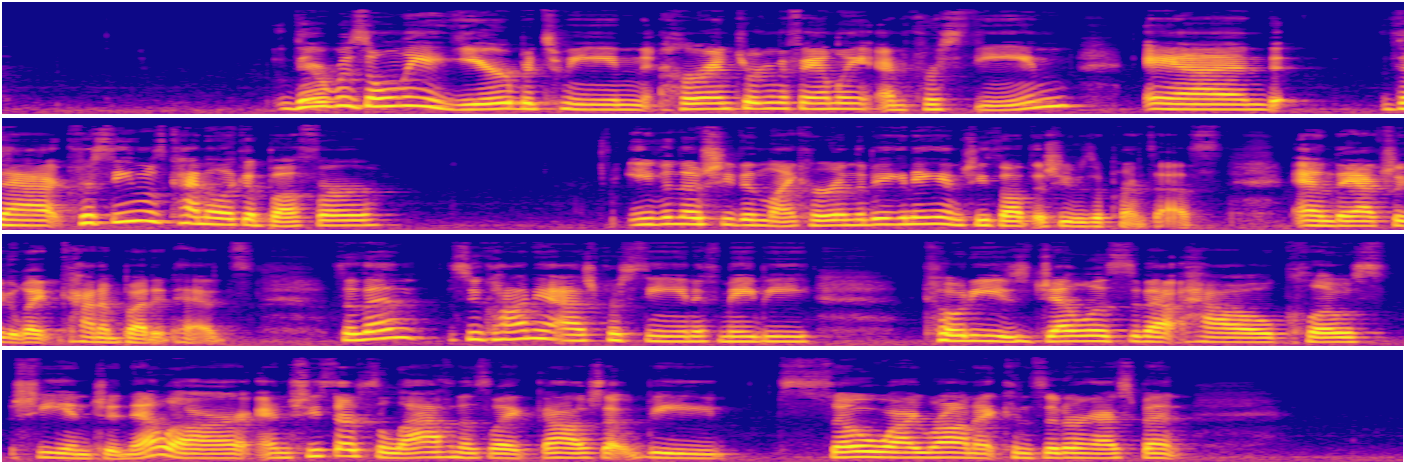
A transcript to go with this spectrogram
there was only a year between her entering the family and Christine, and that Christine was kind of like a buffer, even though she didn't like her in the beginning and she thought that she was a princess. And they actually like kind of butted heads. So then Sukanya asked Christine if maybe Cody is jealous about how close she and Janelle are, and she starts to laugh and is like, Gosh, that would be so ironic considering I spent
